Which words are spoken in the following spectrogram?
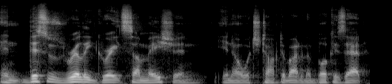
And this is really great summation, you know, what you talked about in the book is that,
